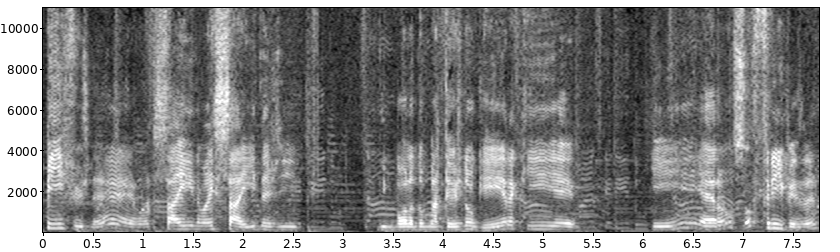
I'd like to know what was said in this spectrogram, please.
pífios, né? Uma saída, umas saídas de, de bola do Matheus Nogueira que, que eram sofríveis, né?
